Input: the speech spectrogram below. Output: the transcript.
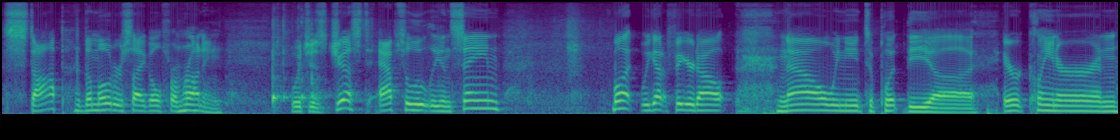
stop the motorcycle from running which is just absolutely insane. But we got it figured out. Now we need to put the uh, air cleaner and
